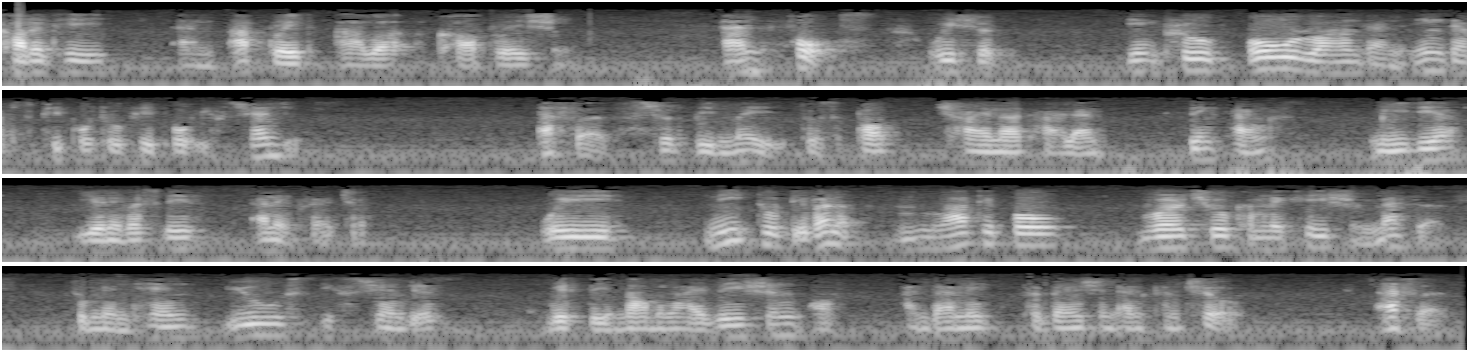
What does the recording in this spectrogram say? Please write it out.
quality and upgrade our cooperation. And fourth, we should improve all-round and in-depth people-to-people exchanges. Efforts should be made to support China-Thailand think tanks, media, universities, and etc. We need to develop multiple virtual communication methods to maintain youth exchanges with the normalization of pandemic prevention and control. Efforts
